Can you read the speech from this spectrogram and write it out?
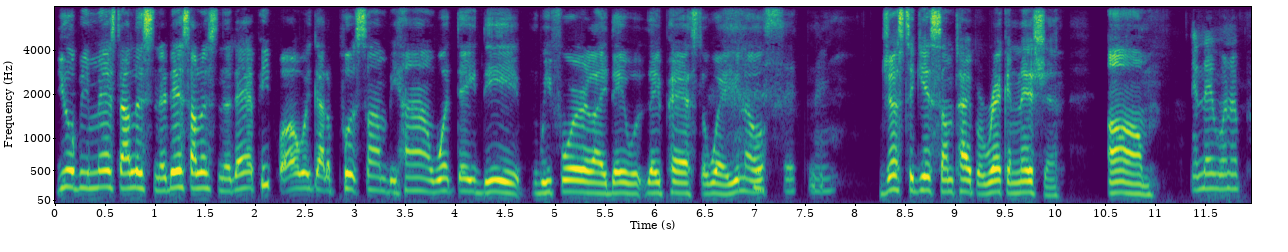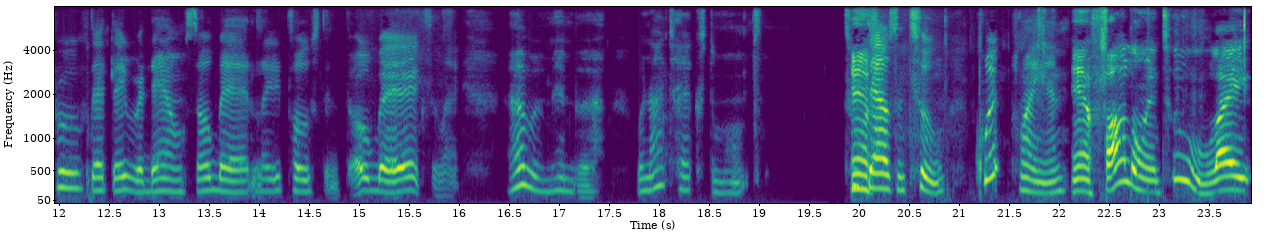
you'll be missed. I listen to this, I listen to that. People always got to put something behind what they did before like they were they passed away. You know, sickening. just to get some type of recognition. Um, And they want to prove that they were down so bad. and They posting throwbacks and like, I remember when I texted them on And- 2002. Quit playing. and following too. Like,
